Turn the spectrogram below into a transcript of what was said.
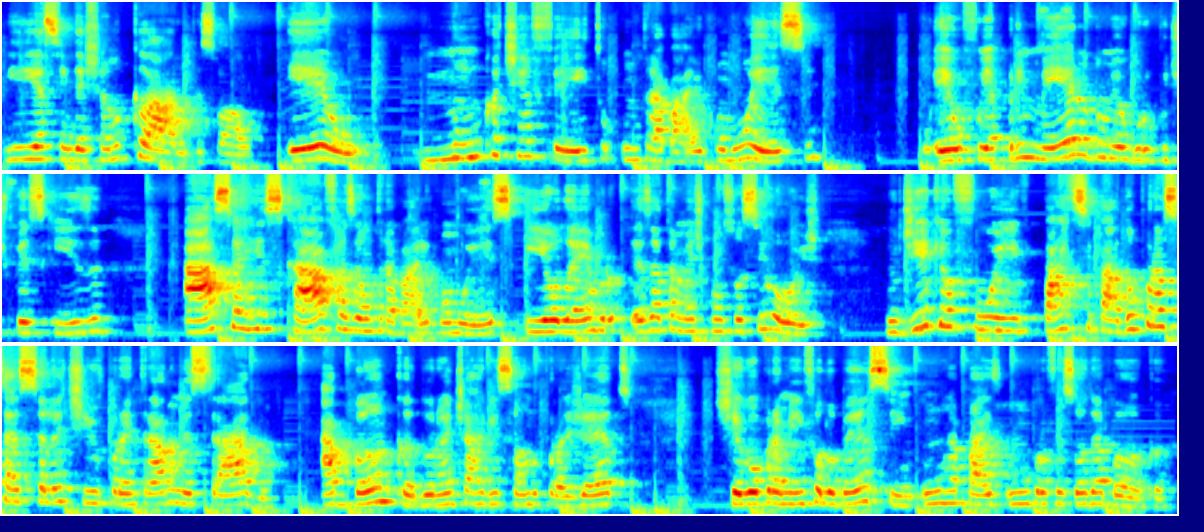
e assim, deixando claro, pessoal, eu nunca tinha feito um trabalho como esse. Eu fui a primeira do meu grupo de pesquisa a se arriscar a fazer um trabalho como esse, e eu lembro exatamente como se fosse hoje. No dia que eu fui participar do processo seletivo para entrar no mestrado, a banca, durante a arguição do projeto, chegou para mim e falou bem assim: um rapaz, um professor da banca,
